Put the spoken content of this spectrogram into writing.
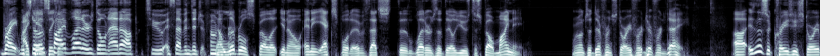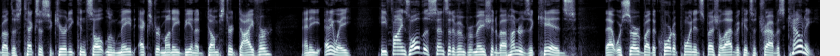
Right, which those think of- five letters don't add up to a seven digit phone now, number. liberals spell it, you know, any expletive, that's the letters that they'll use to spell my name. Well, it's a different story for a different day. Uh, isn't this a crazy story about this Texas security consultant who made extra money being a dumpster diver? And he, anyway, he finds all this sensitive information about hundreds of kids that were served by the court appointed special advocates of Travis County.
